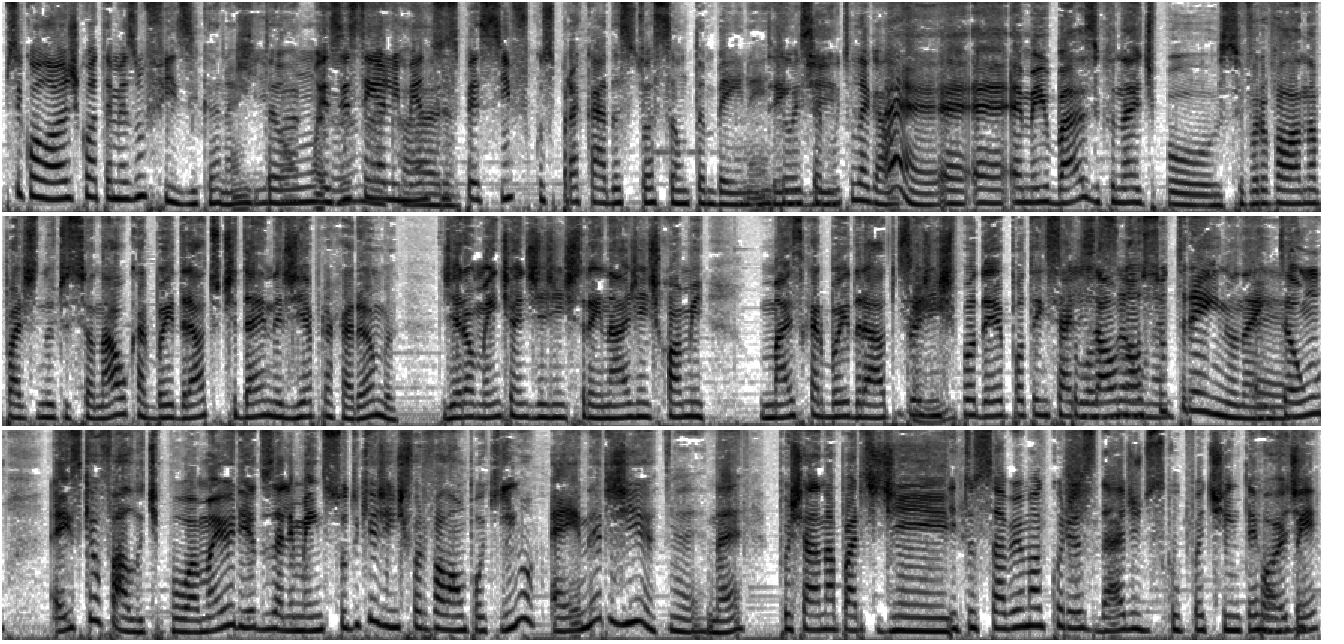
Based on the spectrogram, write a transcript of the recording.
psicológica. ou até mesmo física, né? Que então bacana, existem alimentos cara. específicos para cada situação também, né? Então isso é Entendi. muito legal. É, é, é- é meio básico, né? Tipo, se for falar na parte nutricional, o carboidrato te dá energia pra caramba. Geralmente, antes de a gente treinar, a gente come mais carboidrato pra Sim. gente poder potencializar o Explosão, nosso né? treino, né? É. Então, é isso que eu falo. Tipo, a maioria dos alimentos, tudo que a gente for falar um pouquinho, é energia, É. né? Puxar na parte E de... tu sabe uma curiosidade, desculpa te interromper, Pode,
